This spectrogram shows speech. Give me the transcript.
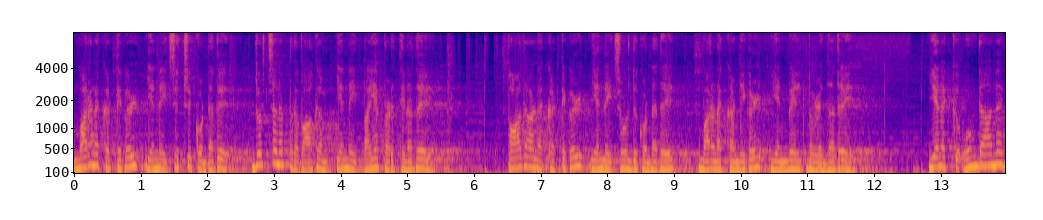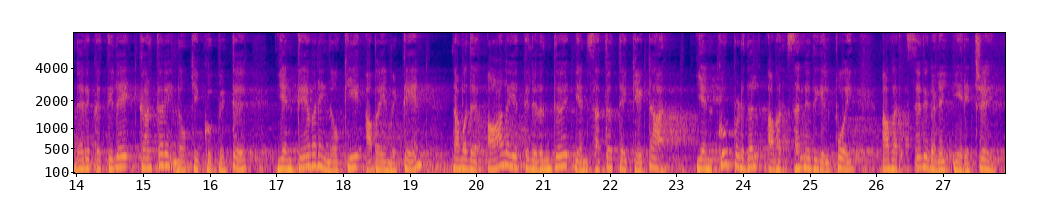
மரணக்கட்டுகள் என்னை சுற்றி கொண்டது துர்ச்சன பிரவாகம் என்னை பயப்படுத்தினது. பாதாள கட்டுகள் என்னை சூழ்ந்து கொண்டது. மரணக்கண்ணிகள் என் மேல் விழுந்தது. எனக்கு உண்டான நெருக்கத்திலே கர்த்தரை நோக்கி கூப்பிட்டு என் தேவனை நோக்கி அபயமிட்டேன். நமது ஆலயத்திலிருந்து என் சத்தத்தை கேட்டார். என் கூப்பிடுதல் அவர் சந்நிதியில் போய் அவர் செவிகளில் ஏறிற்று.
